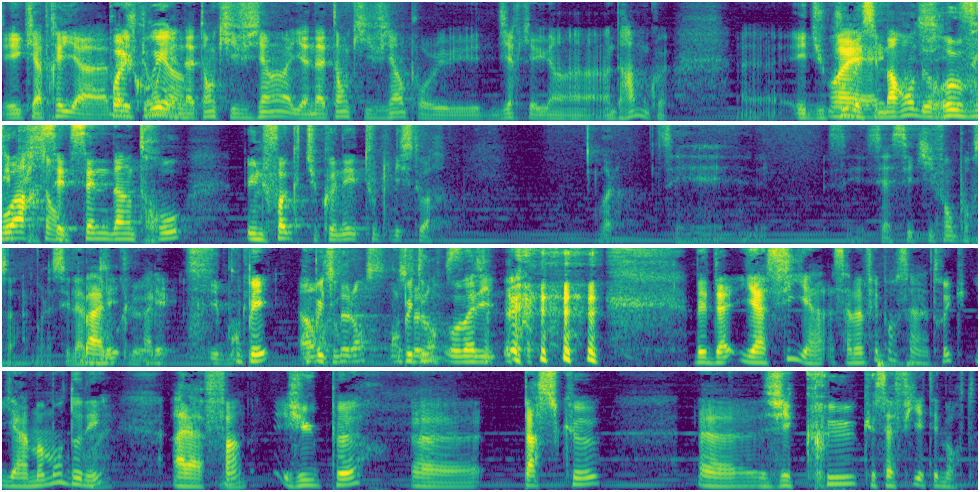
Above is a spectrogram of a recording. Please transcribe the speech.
Et qu'après, il y a, justement, il y a. Nathan qui vient, il y a Nathan qui vient pour lui dire qu'il y a eu un, un drame, quoi. Euh, et du coup, Ouais, bah, c'est marrant de revoir cette scène d'intro une fois que tu connais toute l'histoire. Voilà, c'est assez kiffant pour ça. Voilà, c'est la Bah, allez, boucle. allez. est bouclée. Coupez, Ah, coupez on se tout. lance, on Coupez se tout. lance. Oh, vas-y. Mais il y a, si, il y a- ça m'a fait penser à un truc. Il y a un moment donné, Ouais. à la fin, j'ai eu peur euh, parce que euh, j'ai cru que sa fille était morte.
